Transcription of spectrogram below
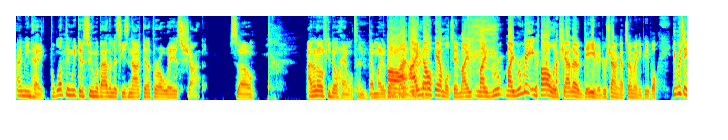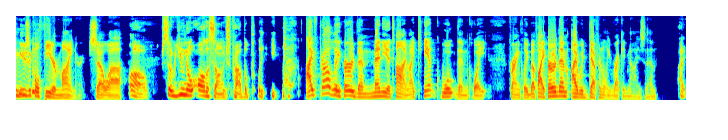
I mean, hey, the one thing we can assume about him is he's not going to throw away his shot. So, I don't know if you know Hamilton. That might have Oh, gone. I, I know. Hamilton. My my room my roommate in college. shout out David. We're shouting out so many people. He was a musical theater minor. So uh, Oh, so you know all the songs probably. I've probably heard them many a time. I can't quote them quite, frankly, but if I heard them, I would definitely recognize them. I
